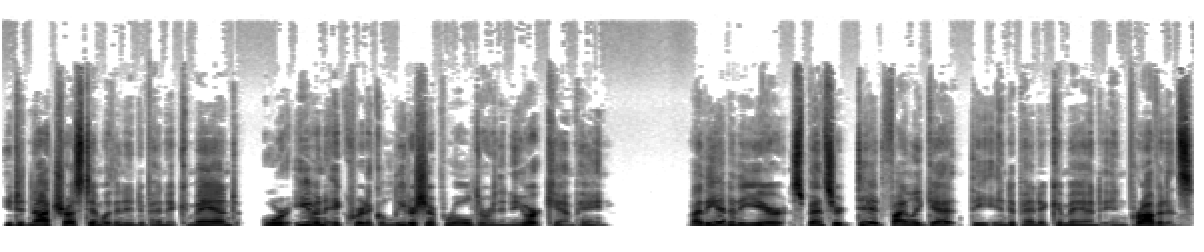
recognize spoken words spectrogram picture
He did not trust him with an independent command or even a critical leadership role during the New York campaign. By the end of the year, Spencer did finally get the independent command in Providence.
